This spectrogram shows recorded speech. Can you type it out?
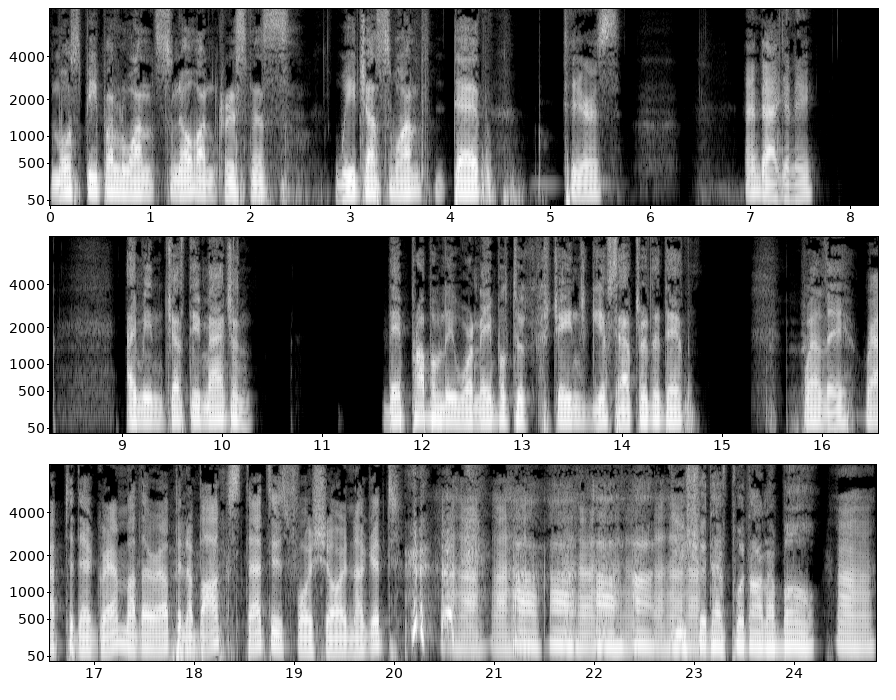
Most people want snow on Christmas. We just want death. Tears and agony. I mean, just imagine. They probably weren't able to exchange gifts after the death. Well, they wrapped their grandmother up in a box. That is for sure, Nugget. You should have put on a bow. I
